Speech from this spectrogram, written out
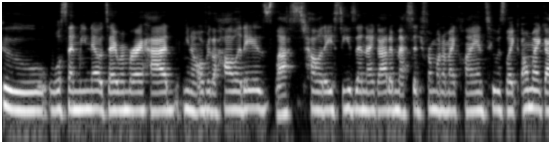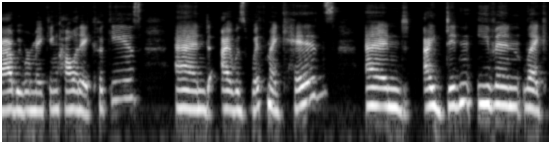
who will send me notes. I remember I had, you know, over the holidays, last holiday season, I got a message from one of my clients who was like, "Oh my god, we were making holiday cookies and I was with my kids and I didn't even like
